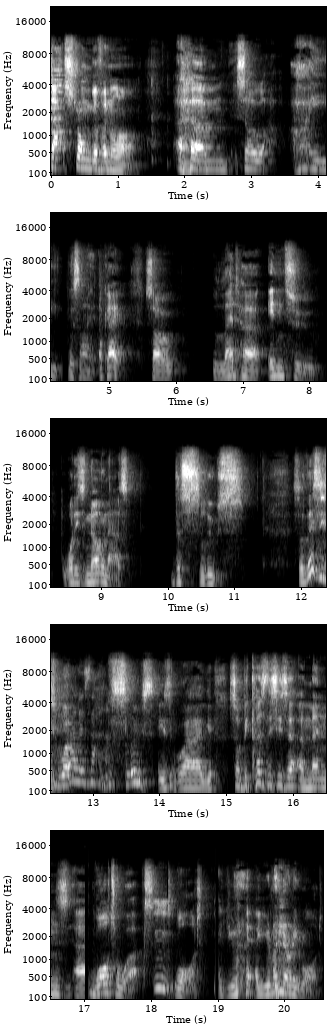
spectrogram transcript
that strong of an alarm. Um, so I was like, okay, so led her into what is known as the sluice. So this is what hell is that? the sluice is where you. So because this is a, a men's uh, waterworks Mm. ward, a, ur- a urinary ward,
